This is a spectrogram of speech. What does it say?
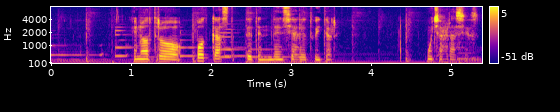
en otro podcast de tendencias de Twitter. Muchas gracias.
